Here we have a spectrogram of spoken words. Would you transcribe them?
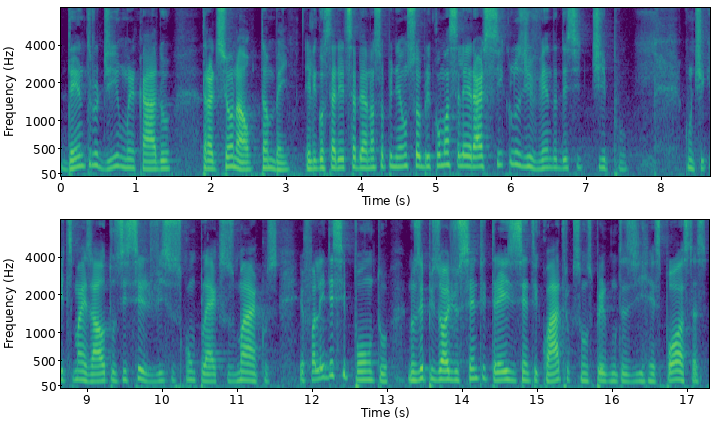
dentro de um mercado tradicional também. Ele gostaria de saber a nossa opinião sobre como acelerar ciclos de venda desse tipo com tickets mais altos e serviços complexos. Marcos, eu falei desse ponto nos episódios 103 e 104, que são as perguntas e respostas.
